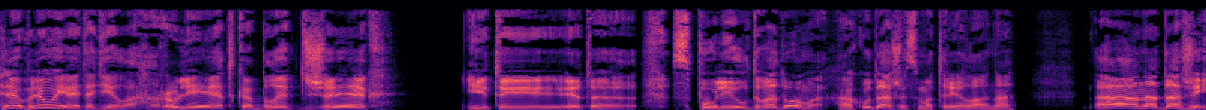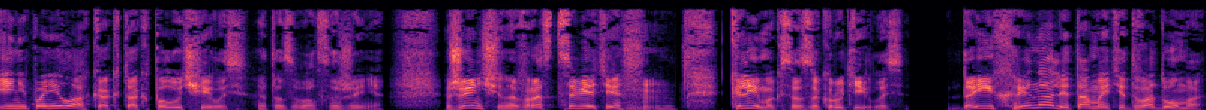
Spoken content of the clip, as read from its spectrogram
Люблю я это дело. Рулетка, блэк-джек. И ты, это, спулил два дома. А куда же смотрела она? А она даже и не поняла, как так получилось, отозвался Женя. Женщина в расцвете климакса закрутилась. Да и хрена ли там эти два дома?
